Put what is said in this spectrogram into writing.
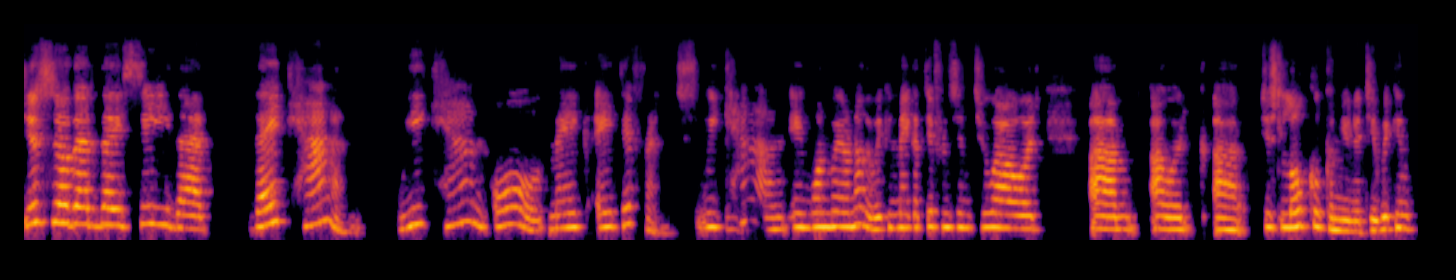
just so that they see that they can we can all make a difference. We can, in one way or another, we can make a difference into our um, our uh, just local community. We can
